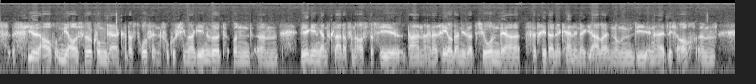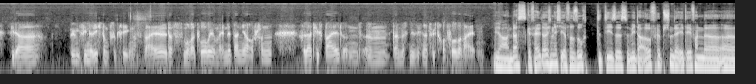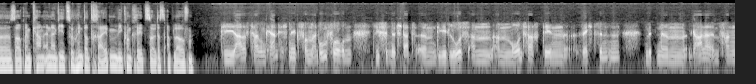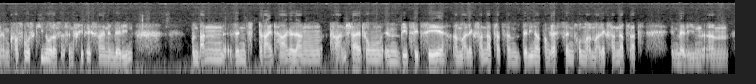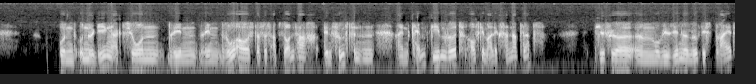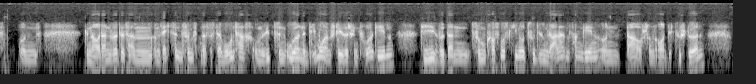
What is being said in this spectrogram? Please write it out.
viel auch um die Auswirkungen der Katastrophe in Fukushima gehen wird. Und ähm, wir gehen ganz klar davon aus, dass sie da an einer Reorganisation der Vertreter der Kernenergie arbeiten, um die inhaltlich auch ähm, wieder irgendwie eine Richtung zu kriegen, weil das Moratorium endet dann ja auch schon relativ bald und ähm, da müssen die sich natürlich darauf vorbereiten. Ja, und das gefällt euch nicht. Ihr versucht dieses Wiederaufhübschen der Idee von der äh, sauberen Kernenergie zu hintertreiben. Wie konkret soll das ablaufen? Die Jahrestagung Kerntechnik vom Atomforum, die findet statt, ähm, die geht los am, am Montag, den 16. mit einem Gala-Empfang im Kosmos-Kino, das ist in Friedrichshain in Berlin. Und dann sind drei Tage lang Veranstaltungen im BCC am Alexanderplatz, am Berliner Kongresszentrum am Alexanderplatz in Berlin. Ähm, und unsere Gegenaktionen sehen, sehen so aus, dass es ab Sonntag, den 15. ein Camp geben wird auf dem Alexanderplatz. Hierfür ähm, mobilisieren wir möglichst breit und Genau, dann wird es am, am 16.05., das ist der Montag, um 17 Uhr eine Demo am Schlesischen Tor geben. Die wird dann zum Kosmos-Kino, zu diesem Gala-Empfang gehen und da auch schon ordentlich zu stören.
